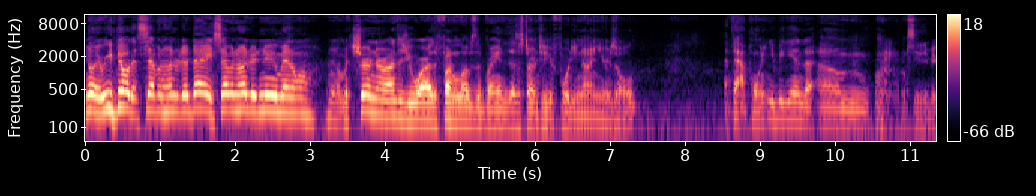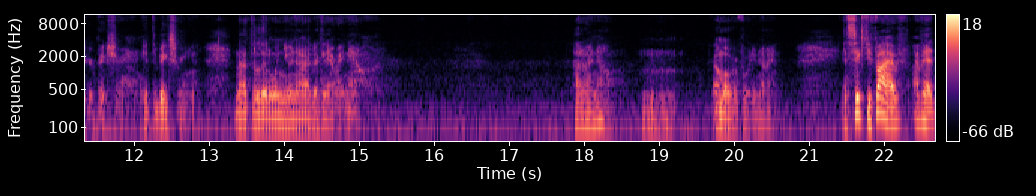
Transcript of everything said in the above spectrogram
You know, they rebuild at 700 a day, 700 new mental, you know, mature neurons as you wire the frontal lobes of the brain. It doesn't start until you're 49 years old. At that point, you begin to um, see the bigger picture, get the big screen, not the little one you and I are looking at right now. How do I know? Hmm. I'm over 49. At 65, I've had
